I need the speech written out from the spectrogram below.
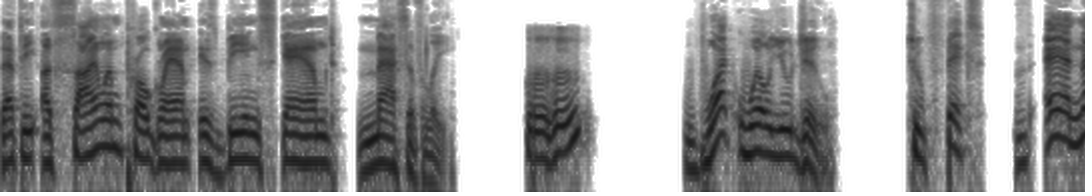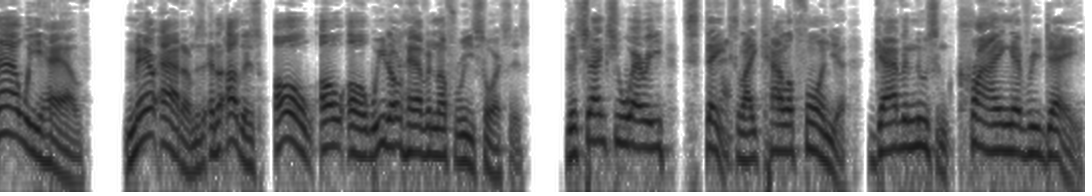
that the asylum program is being scammed massively. Mm-hmm. What will you do to fix? And now we have Mayor Adams and others. Oh, oh, oh, we don't have enough resources. The sanctuary states like California, Gavin Newsom crying every day.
